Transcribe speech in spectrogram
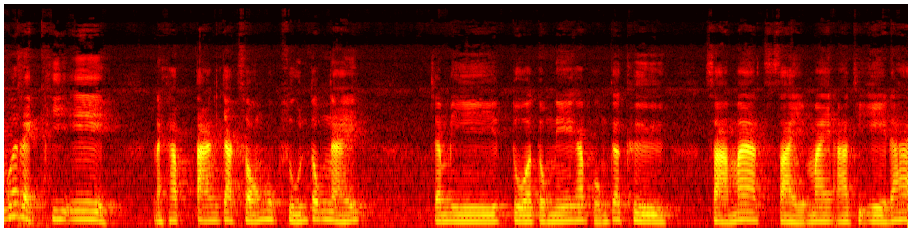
เวอร์เรก PA นะครับ ต่างจาก 260 ตรงไหน จะมีตัวตรงนี้ครับผมก็คือสามารถใส่ไม RTA ได้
